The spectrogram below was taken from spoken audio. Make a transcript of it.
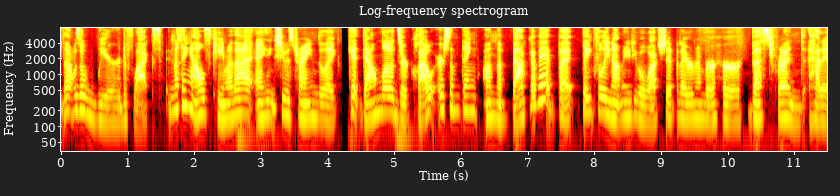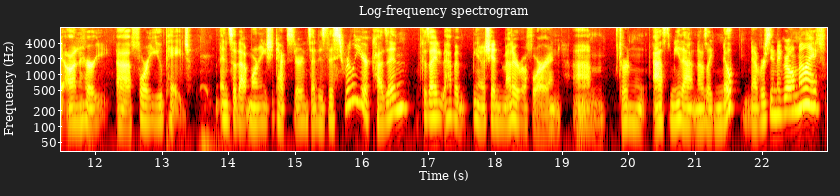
That was a weird flex. Nothing else came of that. I think she was trying to like get downloads or clout or something on the back of it, but thankfully not many people watched it. But I remember her best friend had it on her uh, For You page. And so that morning she texted her and said, Is this really your cousin? Because I haven't, you know, she hadn't met her before. And um, Jordan asked me that, and I was like, Nope, never seen the girl in my life.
